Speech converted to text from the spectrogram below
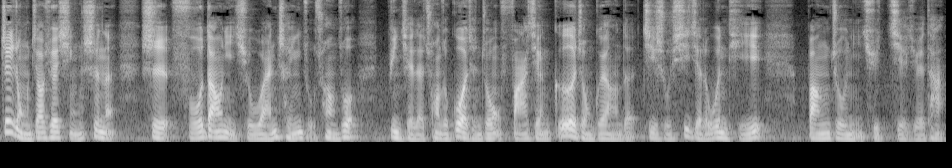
这种教学形式呢，是辅导你去完成一组创作，并且在创作过程中发现各种各样的技术细节的问题，帮助你去解决它。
